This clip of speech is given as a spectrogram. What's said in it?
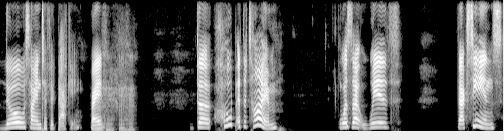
no scientific backing, right? Mm-hmm, mm-hmm. The hope at the time was that with vaccines,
